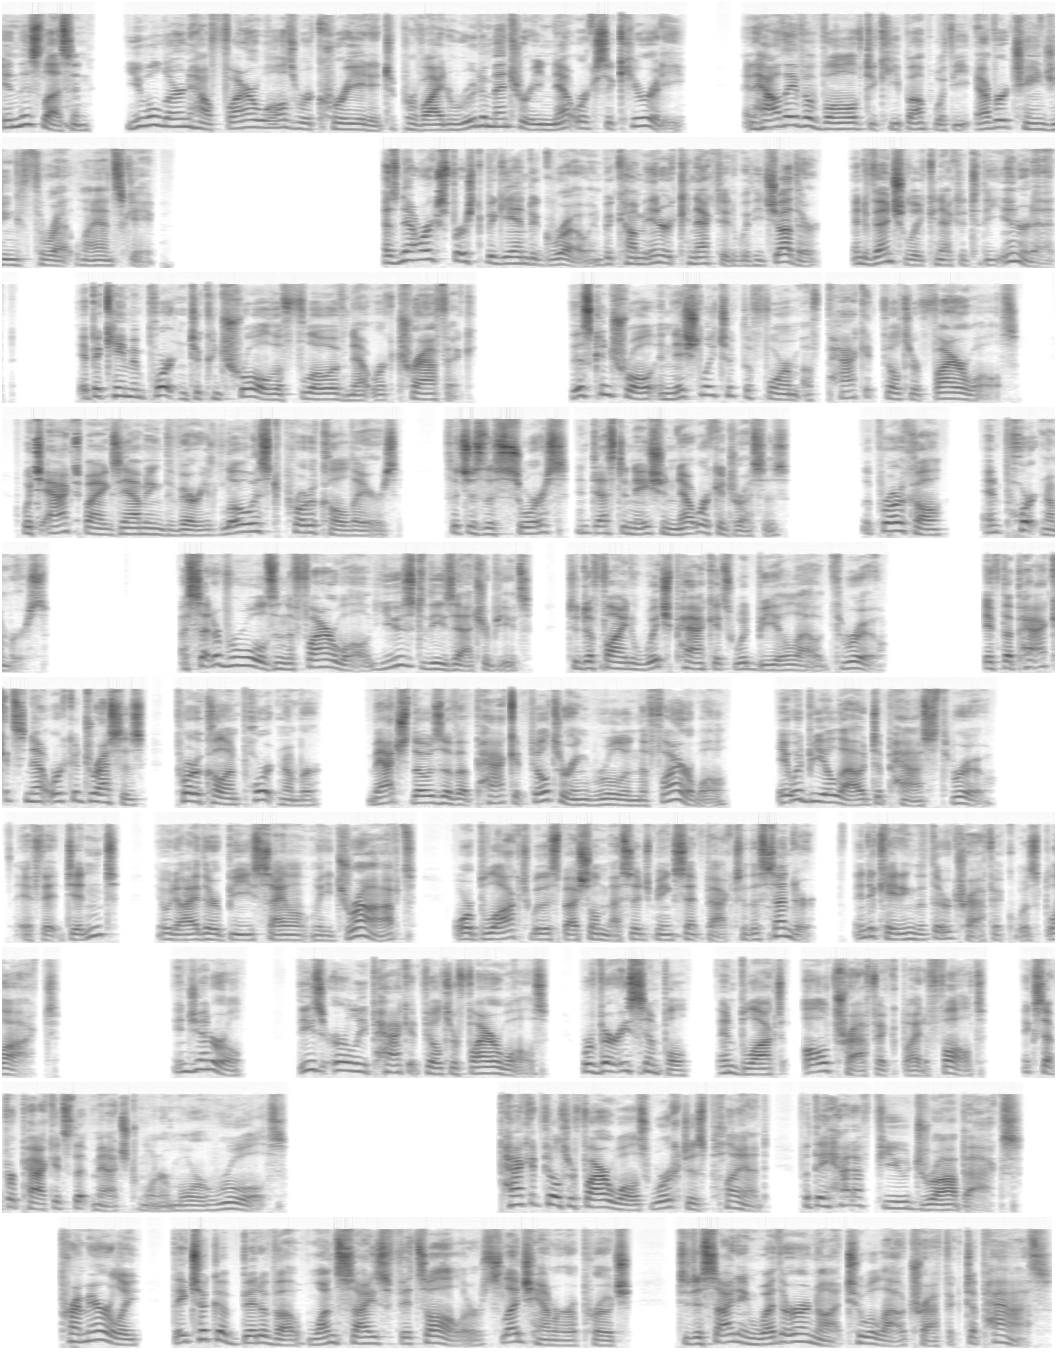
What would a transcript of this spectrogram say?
In this lesson, you will learn how firewalls were created to provide rudimentary network security and how they've evolved to keep up with the ever-changing threat landscape. As networks first began to grow and become interconnected with each other and eventually connected to the internet, it became important to control the flow of network traffic. This control initially took the form of packet filter firewalls, which act by examining the very lowest protocol layers, such as the source and destination network addresses, the protocol, and port numbers. A set of rules in the firewall used these attributes to define which packets would be allowed through. If the packet's network addresses, protocol, and port number match those of a packet filtering rule in the firewall, it would be allowed to pass through. If it didn't, it would either be silently dropped or blocked with a special message being sent back to the sender, indicating that their traffic was blocked. In general, these early packet filter firewalls were very simple and blocked all traffic by default, except for packets that matched one or more rules. Packet filter firewalls worked as planned, but they had a few drawbacks. Primarily, they took a bit of a one size fits all or sledgehammer approach to deciding whether or not to allow traffic to pass.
